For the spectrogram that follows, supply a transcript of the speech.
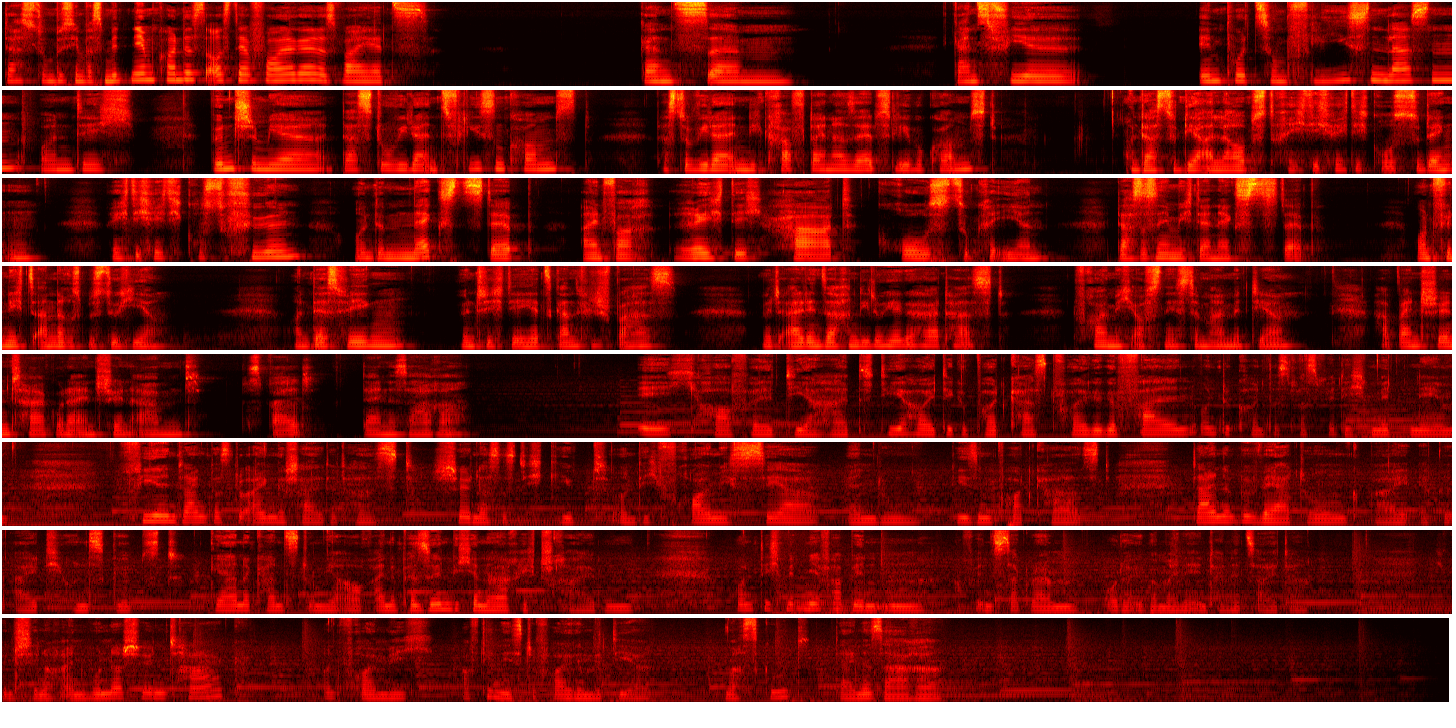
dass du ein bisschen was mitnehmen konntest aus der Folge. Das war jetzt ganz, ähm, ganz viel Input zum Fließen lassen und ich wünsche mir, dass du wieder ins Fließen kommst, dass du wieder in die Kraft deiner Selbstliebe kommst und dass du dir erlaubst, richtig, richtig groß zu denken, richtig, richtig groß zu fühlen und im Next Step einfach richtig hart groß zu kreieren. Das ist nämlich der Next Step. Und für nichts anderes bist du hier. Und deswegen wünsche ich dir jetzt ganz viel Spaß mit all den Sachen, die du hier gehört hast. Ich freue mich aufs nächste Mal mit dir. Hab einen schönen Tag oder einen schönen Abend. Bis bald, deine Sarah. Ich hoffe, dir hat die heutige Podcast-Folge gefallen und du konntest was für dich mitnehmen. Vielen Dank, dass du eingeschaltet hast. Schön, dass es dich gibt und ich freue mich sehr, wenn du diesem Podcast deine Bewertung bei Apple iTunes gibst. Gerne kannst du mir auch eine persönliche Nachricht schreiben und dich mit mir verbinden auf Instagram oder über meine Internetseite. Ich wünsche dir noch einen wunderschönen Tag und freue mich auf die nächste Folge mit dir. Mach's gut, deine Sarah.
